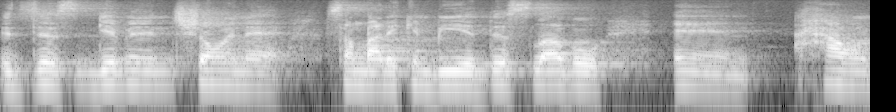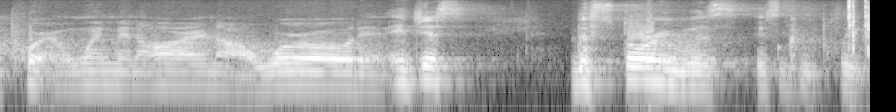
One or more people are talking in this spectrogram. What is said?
it's just giving showing that somebody can be at this level and how important women are in our world and it just the story was is complete.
